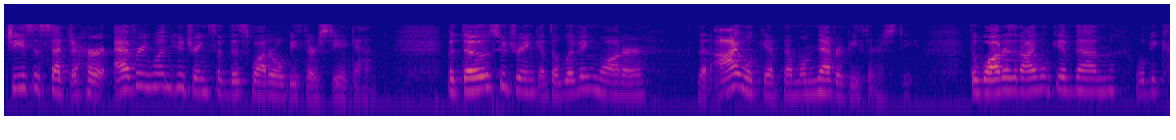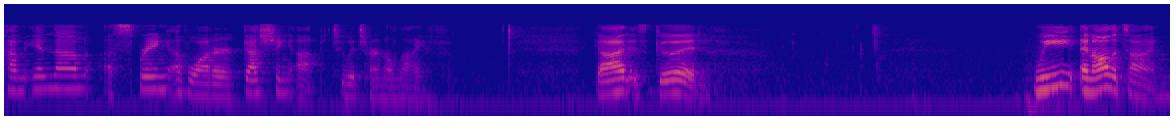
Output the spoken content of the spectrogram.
Jesus said to her, Everyone who drinks of this water will be thirsty again. But those who drink of the living water that I will give them will never be thirsty. The water that I will give them will become in them a spring of water gushing up to eternal life. God is good. We, and all the time,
